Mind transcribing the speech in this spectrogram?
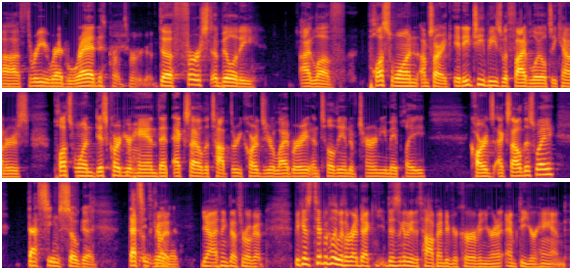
uh, three red red. This card's very good. The first ability I love. Plus one, I'm sorry, it ETBs with five loyalty counters. Plus one, discard your Mhm. hand, then exile the top three cards of your library until the end of turn. You may play cards exiled this way. That seems so good. That seems really good. good. Yeah, I think that's real good because typically with a red deck, this is going to be the top end of your curve, and you're going to empty your hand.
